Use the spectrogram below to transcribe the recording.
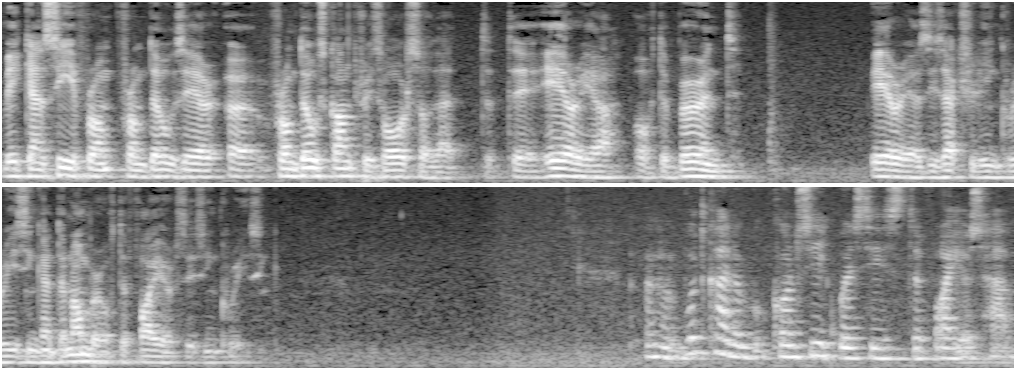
we can see from, from, those, air, uh, from those countries also that the area of the burned areas is actually increasing and the number of the fires is increasing. Uh, what kind of consequences the fires have?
